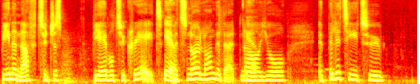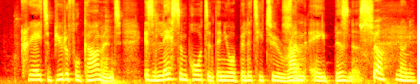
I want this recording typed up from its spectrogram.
been enough to just be able to create. Yeah. And it's no longer that. Now Yeah. your ability to create a beautiful garment is less important than your ability to run a business. Sure, Noni.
